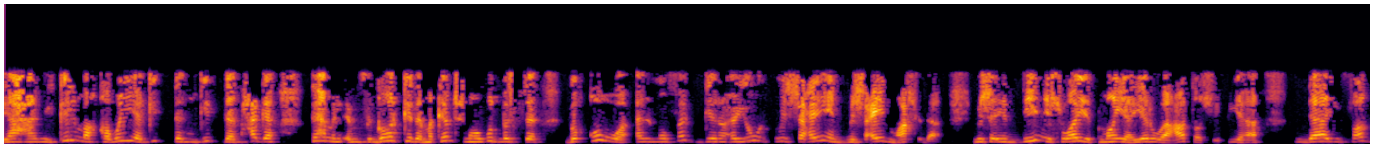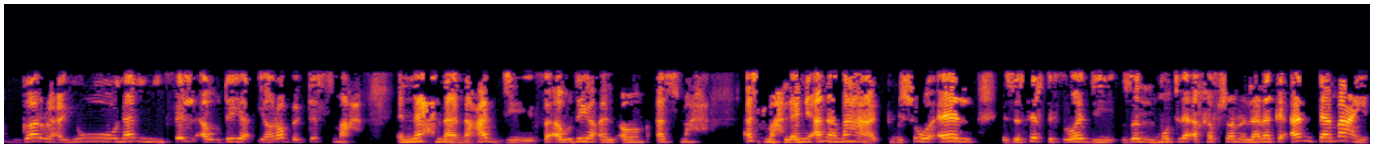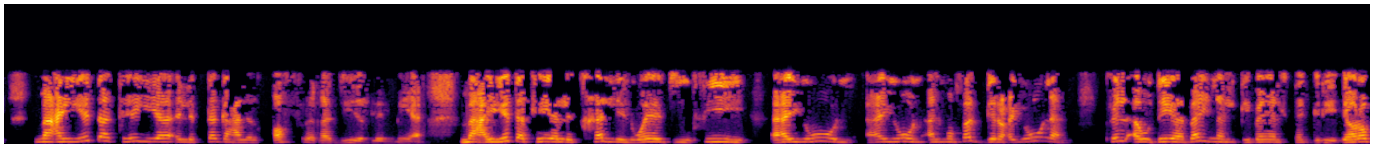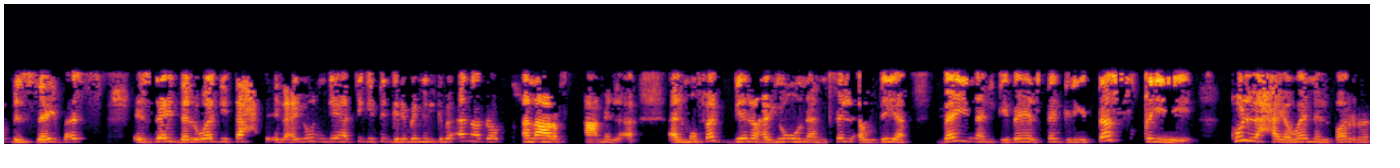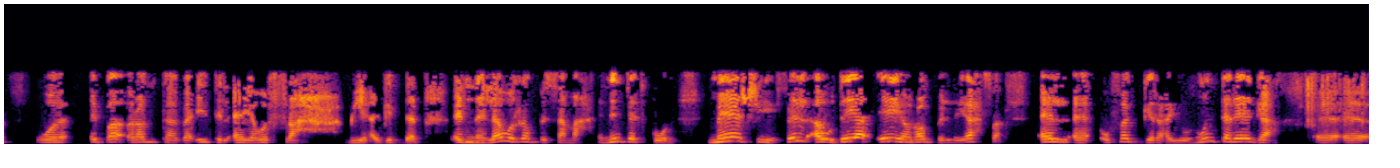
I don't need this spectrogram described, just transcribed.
يعني كلمة قوية جدا جدا حاجة تعمل انفجار كده. ما كانش موجود بس بقوة المفجر عيون مش عين مش عين واحدة. مش هيديني شوية مية يروي عطشي فيها. ده يفجر عيونا في الأودية. يا رب تسمح إن إحنا نعدي في أودية قال آه أسمح. أسمح لأني أنا معك. مش هو قال إذا سرت في وادي ظل الموت لا أخاف شر لأنك أنت معي. معيتك هي اللي بتجعل القفر غدير للمياه. معيتك هي اللي تخلي الوادي فيه عيون عيون المفجر عيونا. في الأودية بين الجبال تجري. يا رب إزاي بس؟ إزاي ده الوادي تحت العيون دي هتيجي تجري بين الجبال؟ أنا الرب أنا أعرف أعملها. المفجر عيونا في الأودية بين الجبال تجري. تسقي كل حيوان البر وابقى اقرا أنت بقية الآية وافرح بيها جدا. إن لو الرب سمح إن أنت تكون ماشي في الأودية إيه يا رب اللي يحصل؟ قال أفجر عيون. وأنت راجع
